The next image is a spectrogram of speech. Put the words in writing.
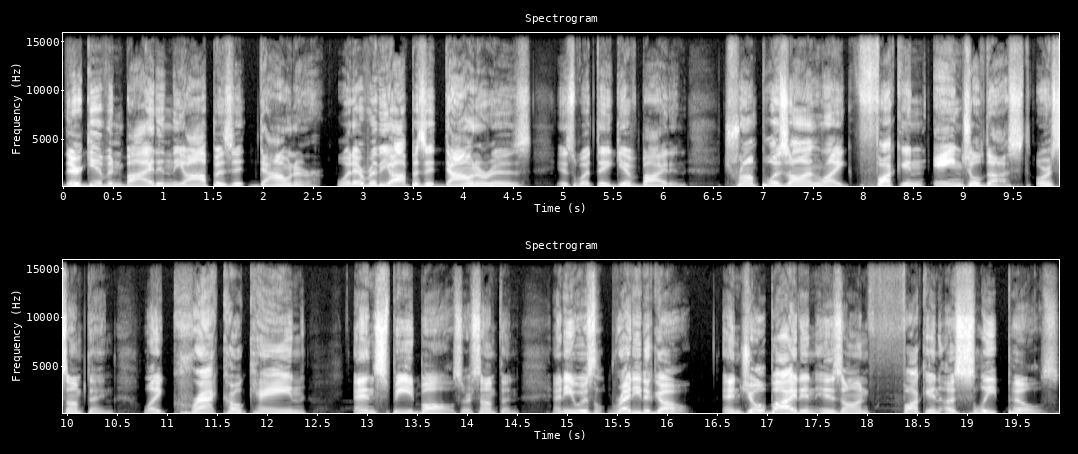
they're giving Biden the opposite downer. Whatever the opposite downer is, is what they give Biden. Trump was on like fucking angel dust or something, like crack cocaine and speedballs or something, and he was ready to go. And Joe Biden is on fucking asleep pills.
